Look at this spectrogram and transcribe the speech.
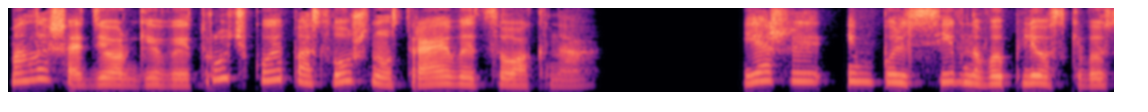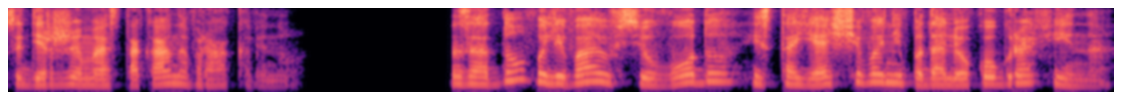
Малыш отдергивает ручку и послушно устраивается у окна. Я же импульсивно выплескиваю содержимое стакана в раковину. Заодно выливаю всю воду из стоящего неподалеку графина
